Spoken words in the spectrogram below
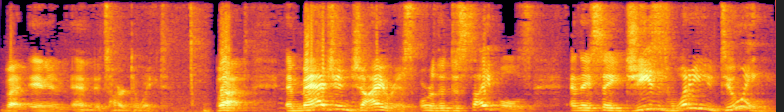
But and, and it's hard to wait. But imagine Jairus or the disciples, and they say, "Jesus, what are you doing?"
